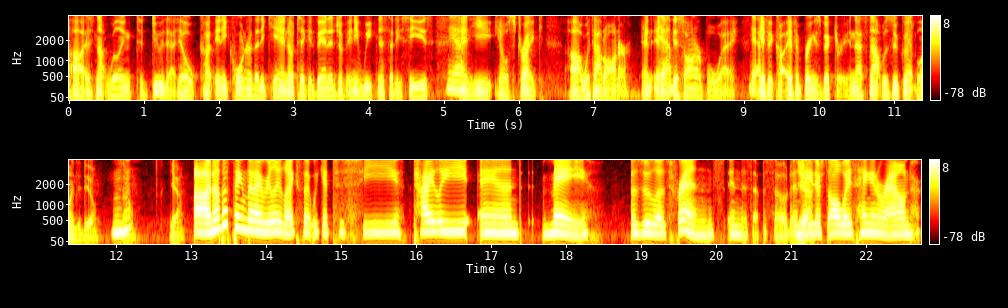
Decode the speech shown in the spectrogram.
Uh, is not willing to do that. He'll cut any corner that he can. He'll take advantage of any weakness that he sees, Yeah. and he he'll strike uh, without honor and in Yeah. a dishonorable way. Yeah. If it if it brings victory, and that's not what Zuko's Yep. Mm-hmm. willing to do. So, yeah, Uh, another thing that I really liked is that we get to see Ty Lee and Mai, Azula's friends, in this episode, and Yeah. they just always hanging around, her-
